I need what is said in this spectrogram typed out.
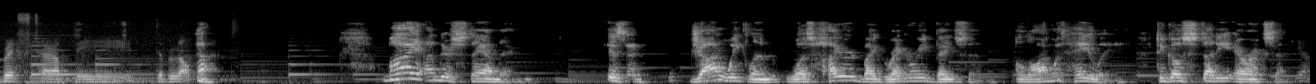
brief therapy development? My understanding is that John Weakland was hired by Gregory Bateson along with Haley to go study Erickson. Yeah.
